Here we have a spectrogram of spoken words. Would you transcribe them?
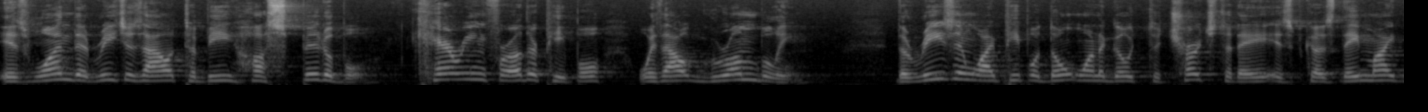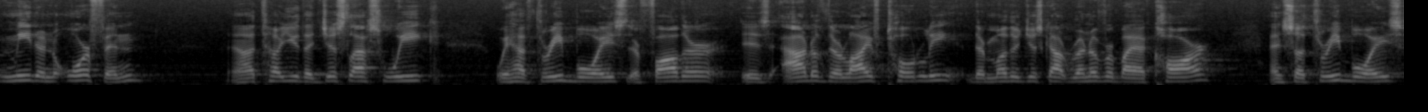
is one that reaches out to be hospitable, caring for other people without grumbling. The reason why people don't want to go to church today is because they might meet an orphan. And I'll tell you that just last week, we have three boys. Their father is out of their life totally. Their mother just got run over by a car. And so, three boys,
